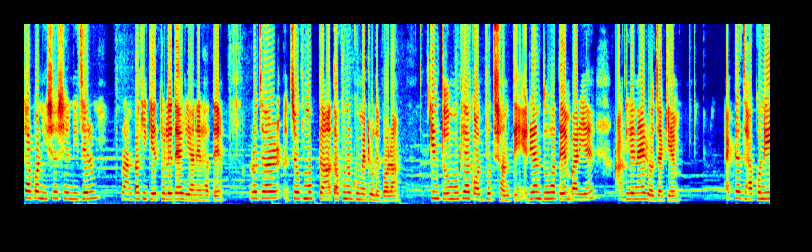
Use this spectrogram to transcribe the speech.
তারপর নিঃশ্বাসে নিজের প্রাণ পাখিকে তুলে দেয় রিয়ানের হাতে। রোজার চোখ মুখটা তখনও ঘুমে ঢলে পড়া। কিন্তু মুখে এক অদ্ভুত শান্তি। রিয়ান দু হাতে বাড়িয়ে আগলে নেয় রোজাকে। একটা ঝাঁকুনি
